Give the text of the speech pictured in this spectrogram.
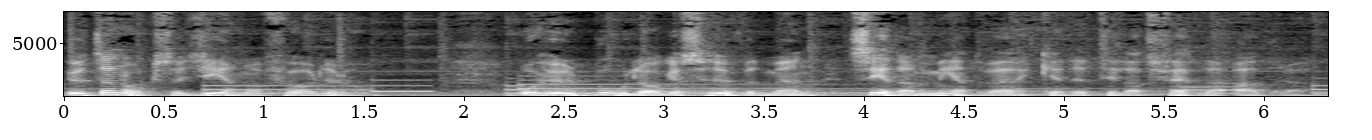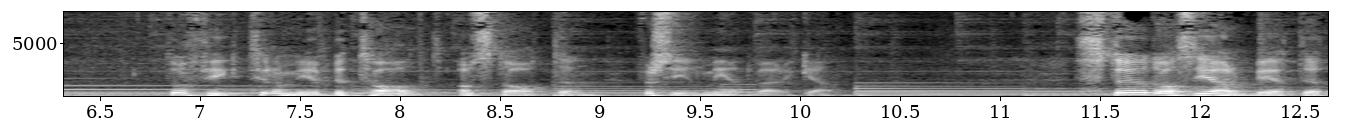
utan också genomförde dem. Och hur bolagets huvudmän sedan medverkade till att fälla Adra. De fick till och med betalt av staten för sin medverkan. Stöd oss i arbetet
